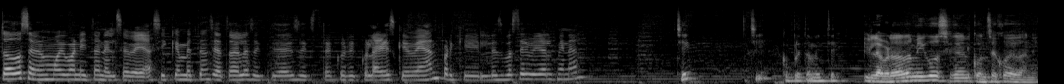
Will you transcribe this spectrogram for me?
todo se ve muy bonito en el CV, así que métanse a todas las actividades extracurriculares que vean porque les va a servir al final. Sí, sí, completamente. Y la verdad amigos, sigan el consejo de Dani.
